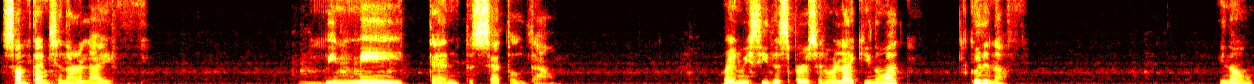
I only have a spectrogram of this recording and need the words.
Sometimes in our life, we may tend to settle down. When we see this person, we're like, you know what? Good enough. You know?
